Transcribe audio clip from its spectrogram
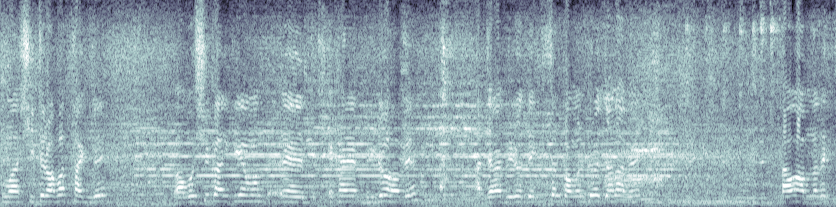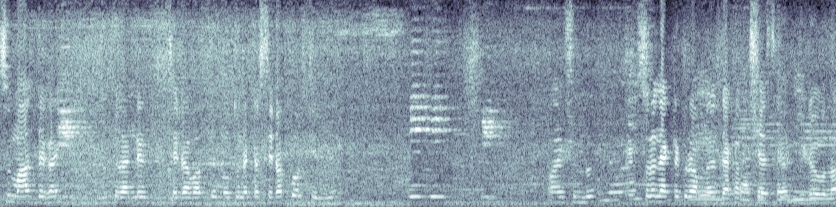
তোমার শীতের অফার থাকবে। অবশ্যই কালকে এমন এখানে ভিডিও হবে। আর যারা ভিডিও দেখছেন কমেন্ট করে জানাবেন তাও আপনাদের কিছু মাছ দেখাই। প্ল্যান্টের সেট আপ আছে নতুন একটা সেট আপ করছি। অনেক সুন্দর। চলেন একটা করে আপনাদের দেখাচ্ছি আজকে ভিডিওগুলো।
